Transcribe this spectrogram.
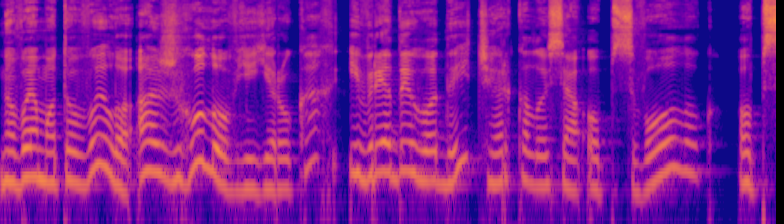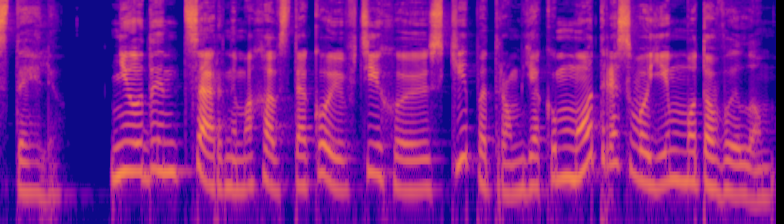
Нове мотовило аж гуло в її руках, і в ряди годи черкалося об сволок, об стелю. Ні один цар не махав з такою втіхою скіпетром, як Мотря своїм мотовилом.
